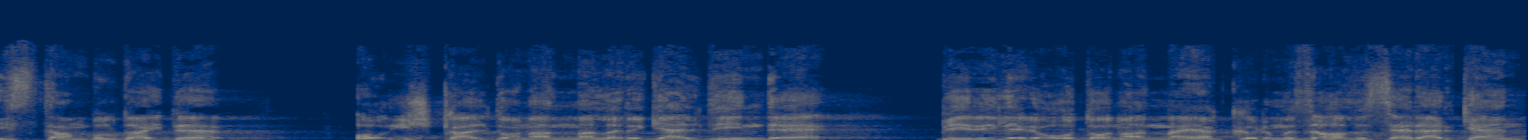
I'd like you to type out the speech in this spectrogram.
İstanbul'daydı. O işgal donanmaları geldiğinde birileri o donanmaya kırmızı halı sererken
